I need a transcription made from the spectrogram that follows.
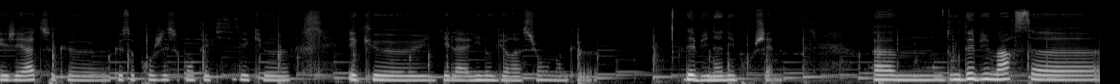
j'ai hâte que, que, ce projet se concrétise et que et qu'il y ait l'inauguration donc euh, début d'année prochaine. Euh, donc début mars, euh,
